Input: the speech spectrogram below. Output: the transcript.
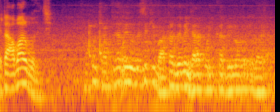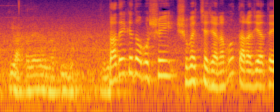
এটা আবার বলছি। সকল ছাত্রছাত্রীদের উদ্দেশ্যে কি বার্তা দেবেন? যারা পরীক্ষা দিল এবার কি বার্তা দেবেন বা কি তাদেরকে তো অবশ্যই শুভেচ্ছা জানাব। তারা যাতে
